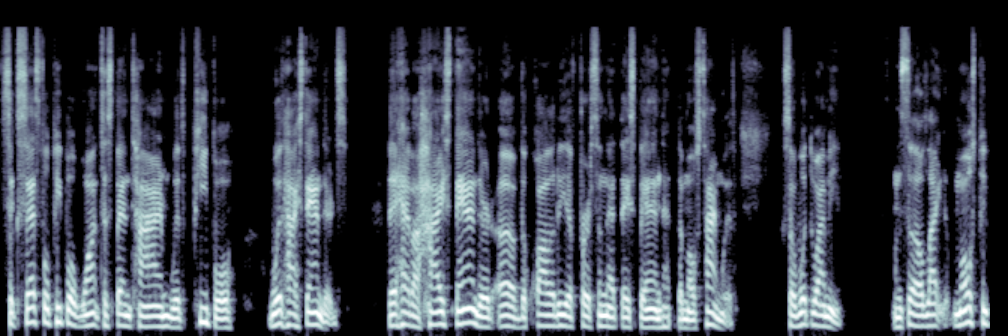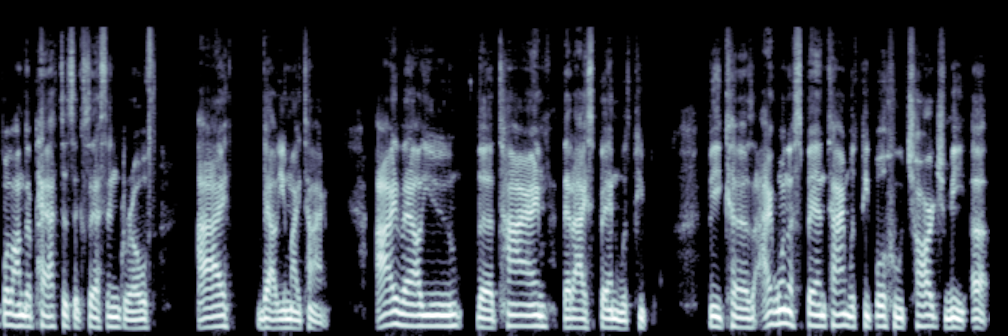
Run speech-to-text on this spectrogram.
successful people want to spend time with people with high standards. They have a high standard of the quality of person that they spend the most time with. So what do I mean? And so like most people on the path to success and growth, I value my time. I value the time that I spend with people because I want to spend time with people who charge me up,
